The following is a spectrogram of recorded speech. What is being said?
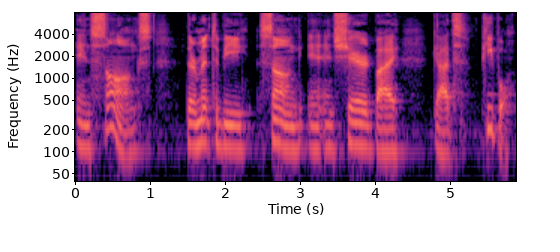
and songs that are meant to be sung and, and shared by God's people.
